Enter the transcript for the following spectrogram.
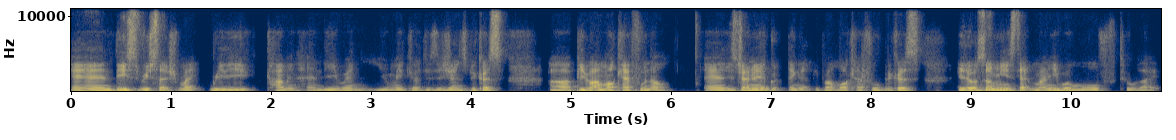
And this research might really come in handy when you make your decisions because uh, people are more careful now and it's generally a good thing that people are more careful because it also means that money will move to like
